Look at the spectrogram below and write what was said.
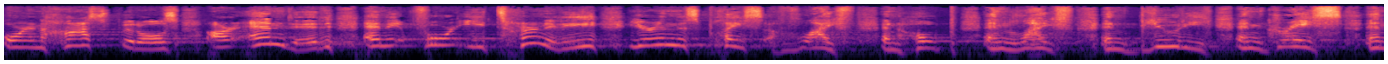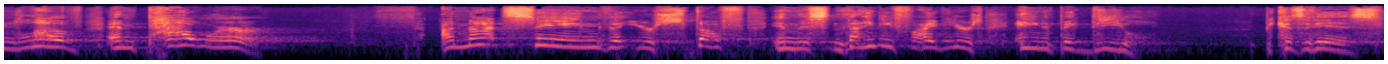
or in hospitals are ended. And for eternity, you're in this place of life and hope and life and beauty and grace and love and power. I'm not saying that your stuff in this 95 years ain't a big deal, because it is.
